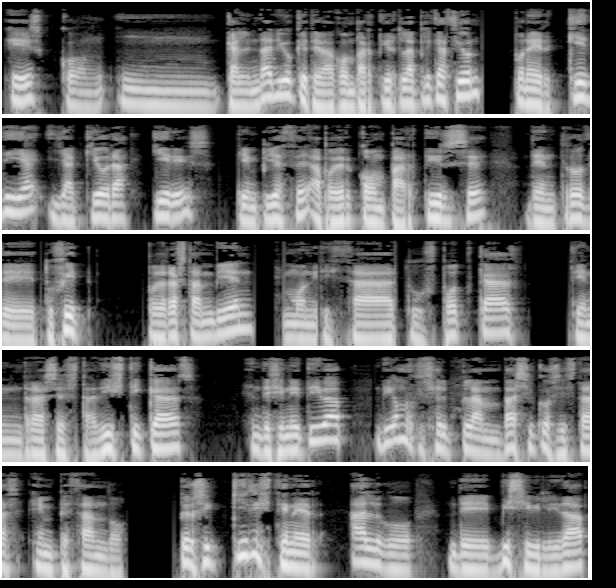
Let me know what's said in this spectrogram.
es con un calendario que te va a compartir la aplicación, poner qué día y a qué hora quieres que empiece a poder compartirse dentro de tu feed. Podrás también monetizar tus podcasts, tendrás estadísticas. En definitiva, digamos que es el plan básico si estás empezando. Pero si quieres tener algo de visibilidad,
